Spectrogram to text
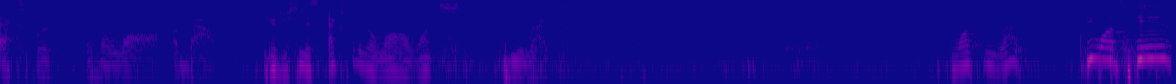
expert in the law about. Because you see, this expert in the law wants to be right. He wants to be right. He wants his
